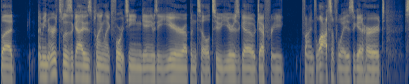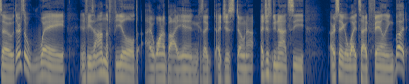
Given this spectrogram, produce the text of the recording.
but I mean Ertz was a guy who's playing like 14 games a year up until two years ago. Jeffery finds lots of ways to get hurt. So there's a way, and if he's on the field, I want to buy in because I, I just don't I just do not see Arcega Whiteside failing, but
